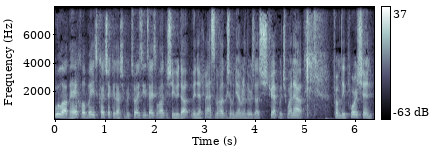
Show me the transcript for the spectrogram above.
Ula Behechel Beis Kachek Kedash. Mitzvah See Tzais Bechak Yehuda. V'nechnas Bechak Shavin Yamin. There was a strip which went out from the portion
